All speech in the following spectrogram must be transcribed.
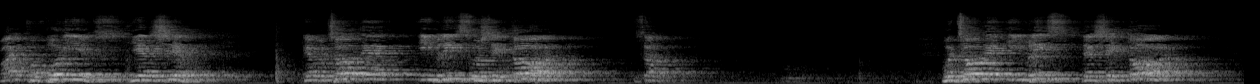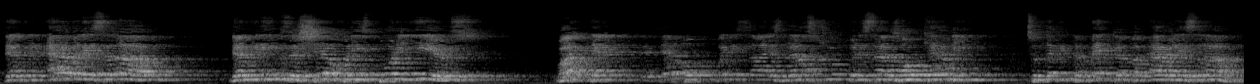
Right? For 40 years, he had a shell. And we're told that Iblis or Shaitan, sorry, we're told that Iblis, that Shaitan, that when Adam salam, that when he was a shell for these 40 years, right, that devil went inside his nostril, went inside his whole cavity to look at the makeup of Adam Islam,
